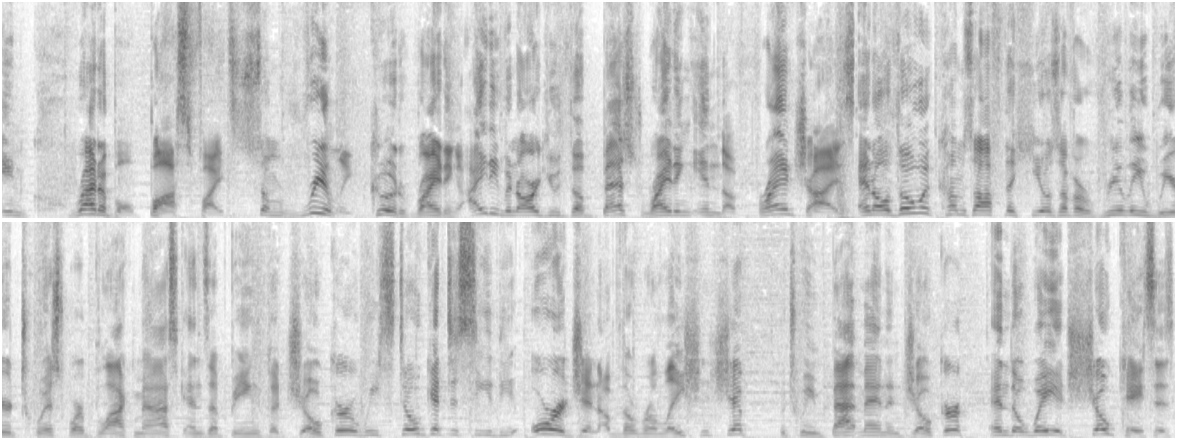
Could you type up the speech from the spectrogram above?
incredible boss fights, some really good writing. I'd even argue the best writing in the franchise. And although it comes off the heels of a really weird twist where Black Mask ends up being the Joker, we still get to see the origin of the relationship between Batman and Joker and the way it showcases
